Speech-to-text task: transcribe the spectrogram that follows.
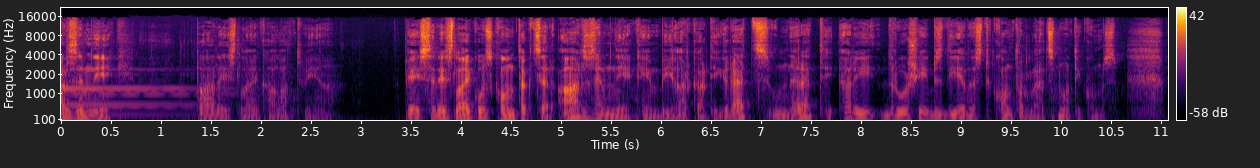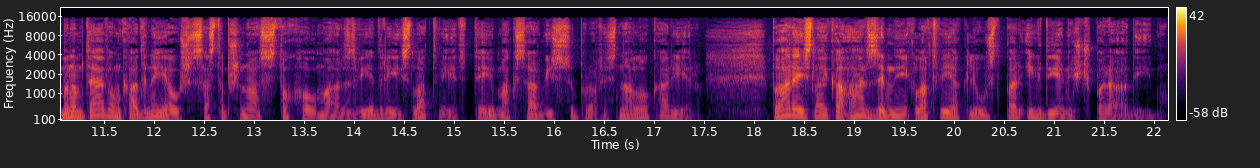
Ārzemnieki pārejas laikā Latvijā. PSRS laikos kontakts ar ārzemniekiem bija ārkārtīgi rets un nereti arī drošības dienesta kontrolēts notikums. Manam tēvam kāda nejauša sastapšanās Stokholmā ar Zviedrijas latvieti teju maksā visu profesionālo karjeru. Pārējais laikā ārzemnieki Latvijā kļūst par ikdienišķu parādību.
